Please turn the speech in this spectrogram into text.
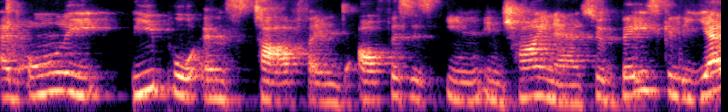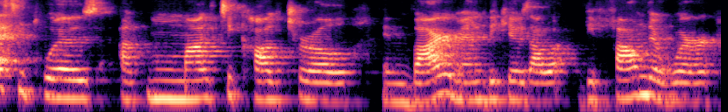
had only people and staff and offices in, in China. So basically, yes, it was a multicultural environment because our the founder were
